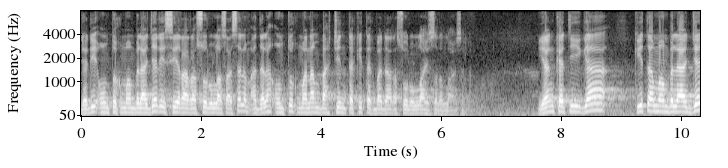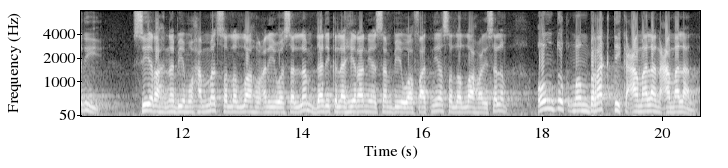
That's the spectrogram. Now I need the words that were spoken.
Jadi untuk mempelajari sirah Rasulullah SAW adalah untuk menambah cinta kita kepada Rasulullah SAW. Yang ketiga, kita mempelajari sirah Nabi Muhammad sallallahu alaihi wasallam dari kelahirannya sampai wafatnya sallallahu alaihi wasallam untuk mempraktik amalan-amalan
